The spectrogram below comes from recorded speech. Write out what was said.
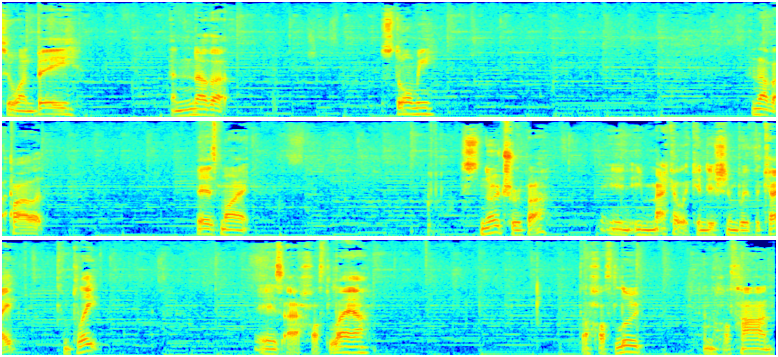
2-1B. Another Stormy another pilot. There's my snowtrooper in immaculate condition with the cape complete. There's a Hoth Leia, the Hoth Luke, and the Hoth Han.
